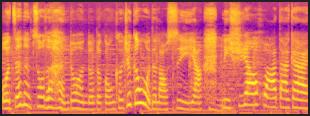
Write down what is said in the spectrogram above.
我真的做了很多很多的功课，就跟我的老师一样，嗯你需要花大概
